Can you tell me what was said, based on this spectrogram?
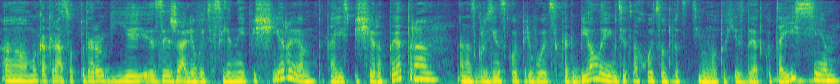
А, мы как раз вот по дороге заезжали в эти соляные пещеры. Такая есть пещера Тетра. Она с грузинского переводится как «белый», где-то находится в 20 минутах езды от Кутаиси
